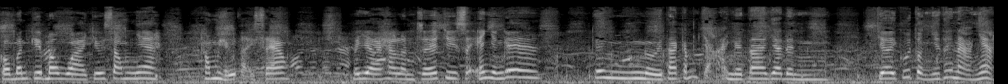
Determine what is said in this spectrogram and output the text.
Còn bên kia bơm hoài chưa xong nha. Không hiểu tại sao. Bây giờ Helen sẽ chia sẻ những cái cái người ta cắm trại người ta gia đình chơi cuối tuần như thế nào nha.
